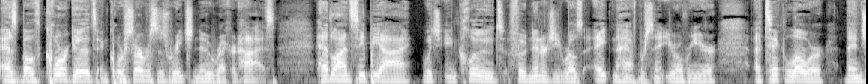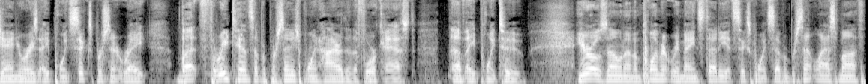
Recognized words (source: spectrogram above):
as both core goods and core services reached new record highs. Headline CPI, which includes food and energy, rose 8.5% year over year, a tick lower than January's 8.6% rate, but three tenths of a percentage point higher than the forecast of 8.2. Eurozone unemployment remained steady at 6.7% last month.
